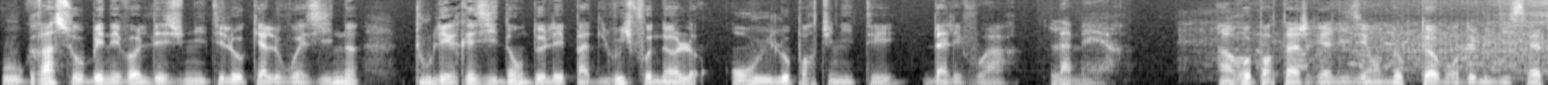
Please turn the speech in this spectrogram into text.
où grâce aux bénévoles des unités locales voisines, tous les résidents de l'EHPAD Louis Fonol ont eu l'opportunité d'aller voir la mer. Un reportage réalisé en octobre 2017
